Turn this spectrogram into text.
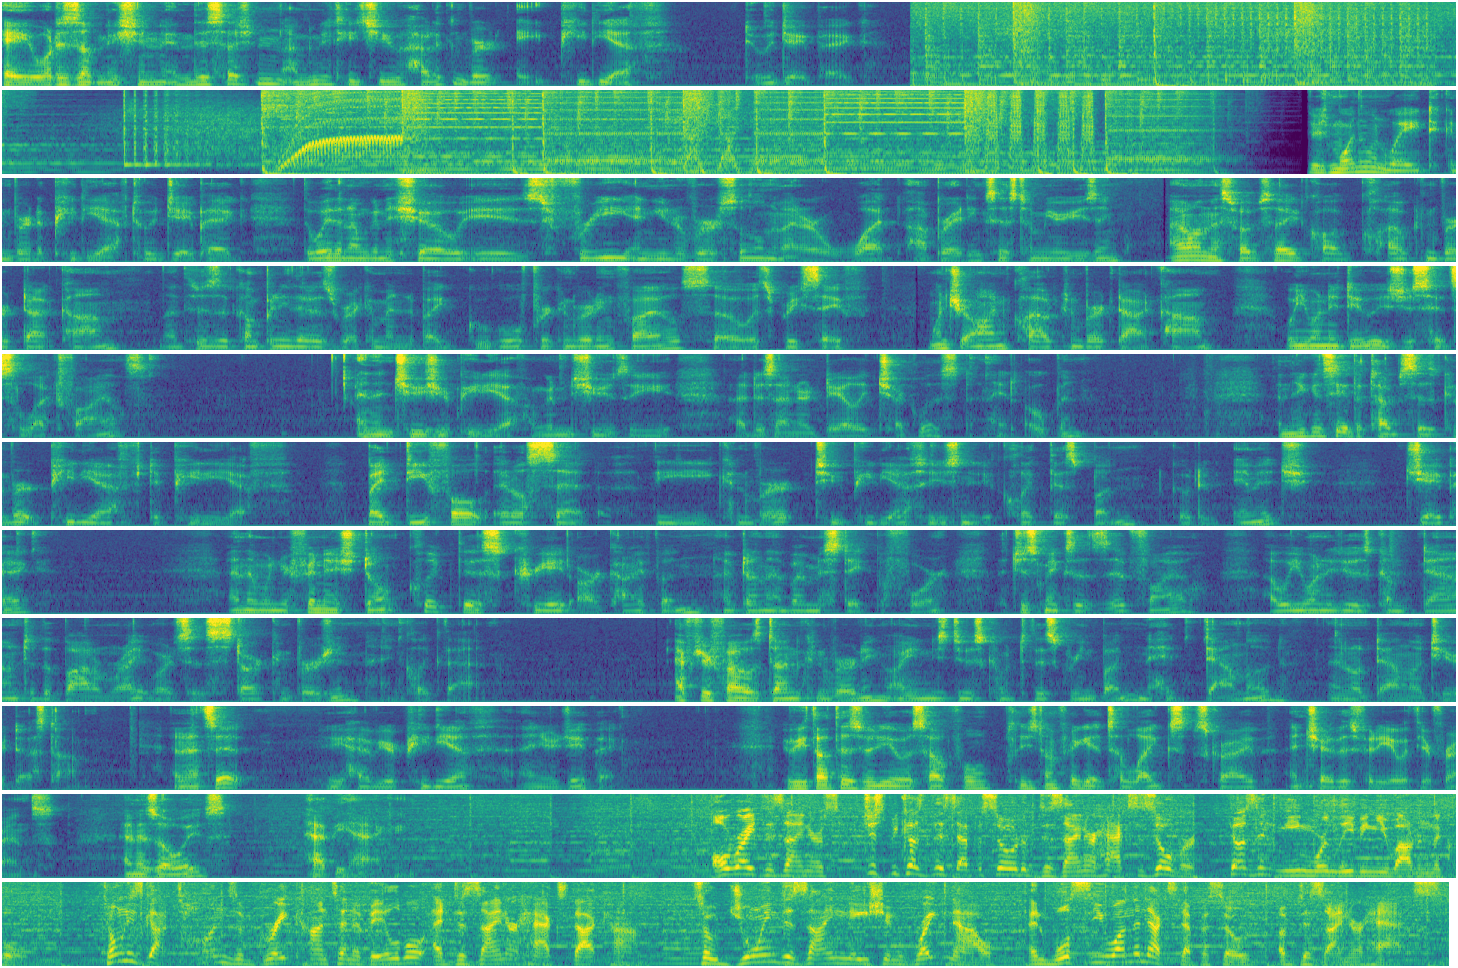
Hey, what is up, Nation? In this session, I'm going to teach you how to convert a PDF to a JPEG. There's more than one way to convert a PDF to a JPEG. The way that I'm going to show is free and universal no matter what operating system you're using. I'm on this website called cloudconvert.com. Uh, this is a company that is recommended by Google for converting files, so it's pretty safe. Once you're on cloudconvert.com, what you want to do is just hit select files and then choose your PDF. I'm going to choose the uh, Designer Daily Checklist and hit open. And then you can see at the top it says convert PDF to PDF. By default, it'll set the convert to PDF, so you just need to click this button, go to image, JPEG, and then when you're finished, don't click this create archive button. I've done that by mistake before. That just makes a zip file. Uh, what you want to do is come down to the bottom right where it says start conversion and click that. After your file is done converting, all you need to do is come to this green button and hit download and it'll download to your desktop. And that's it. You have your PDF and your JPEG. If you thought this video was helpful, please don't forget to like, subscribe, and share this video with your friends. And as always, happy hacking. All right, designers, just because this episode of Designer Hacks is over doesn't mean we're leaving you out in the cold. Tony's got tons of great content available at designerhacks.com. So join Design Nation right now, and we'll see you on the next episode of Designer Hacks.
